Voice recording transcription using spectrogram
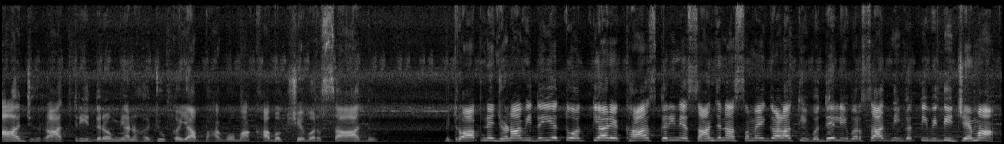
આજ રાત્રિ દરમિયાન હજુ કયા ભાગોમાં ખાબકશે વરસાદ? મિત્રો, આપને જણાવી દઈએ તો અત્યારે ખાસ કરીને સાંજના સમયગાળાથી વધેલી વરસાદની ગતિવિધિ જેમાં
